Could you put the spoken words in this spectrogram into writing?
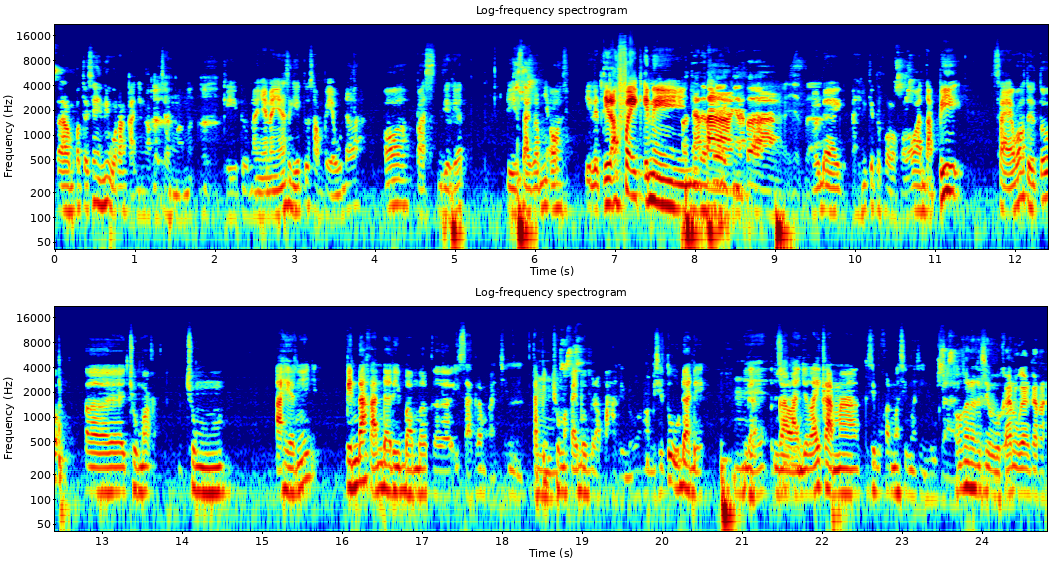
dalam konteksnya ini orang kan yang nggak pacaran lama kayak gitu nanya-nanya segitu sampai ya udahlah oh pas dilihat di Instagramnya oh ini tidak fake ini Oh, tidak nyata, fake, nyata nyata. ya udah akhirnya kita follow followan tapi saya waktu itu eh, cuma cum akhirnya pindah kan dari Bumble ke Instagram kan. Hmm. tapi Hmm. cuma kayak beberapa hari doang habis itu udah deh nggak Iya, terus nggak apa? lanjut lagi karena kesibukan masing-masing juga Oh karena kesibukan bukan karena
